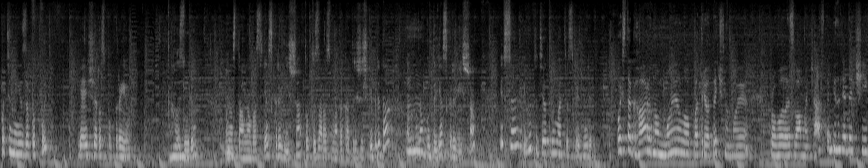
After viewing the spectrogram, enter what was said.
потім її запекуть. Я її ще раз покрию глазурю. Вона стане у вас яскравіша, тобто зараз вона така трішечки бліда, але вона буде яскравіша. І все, і ви тоді отримаєте свій виріб. Ось так гарно, мило, патріотично ми провели з вами час, тобі глядачі.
